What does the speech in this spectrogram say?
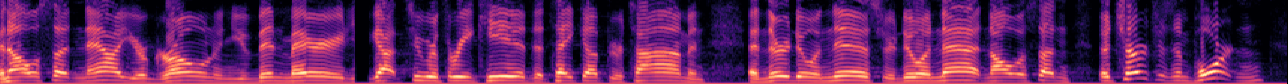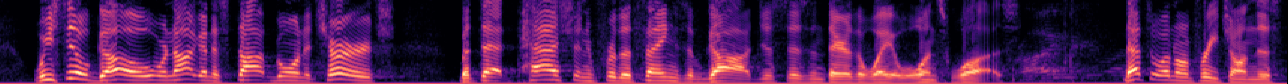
And all of a sudden now you're grown and you've been married, you got two or three kids that take up your time and, and they're doing this or doing that. And all of a sudden, the church is important, we still go. We're not going to stop going to church, but that passion for the things of God just isn't there the way it once was. That's what I'm going to preach on this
